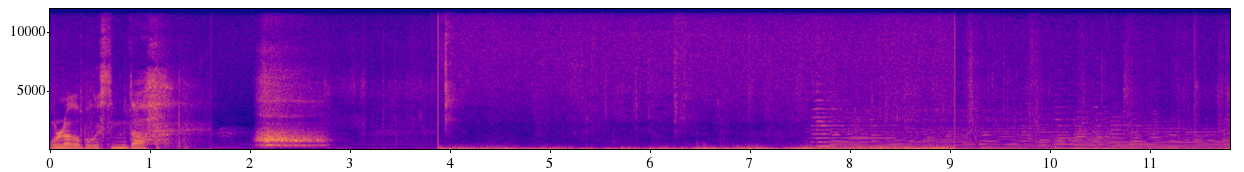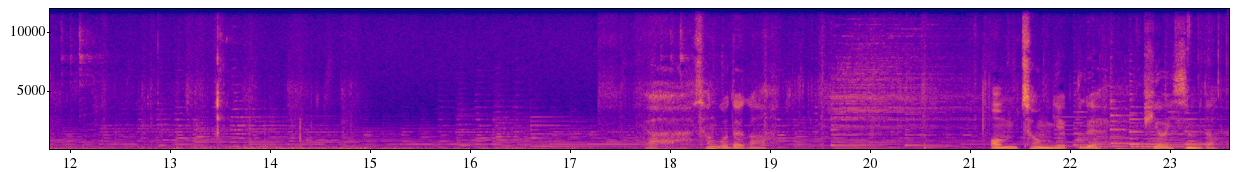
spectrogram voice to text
올라가 보겠습니다 상고대가 엄청 예쁘게 피어 있습니다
